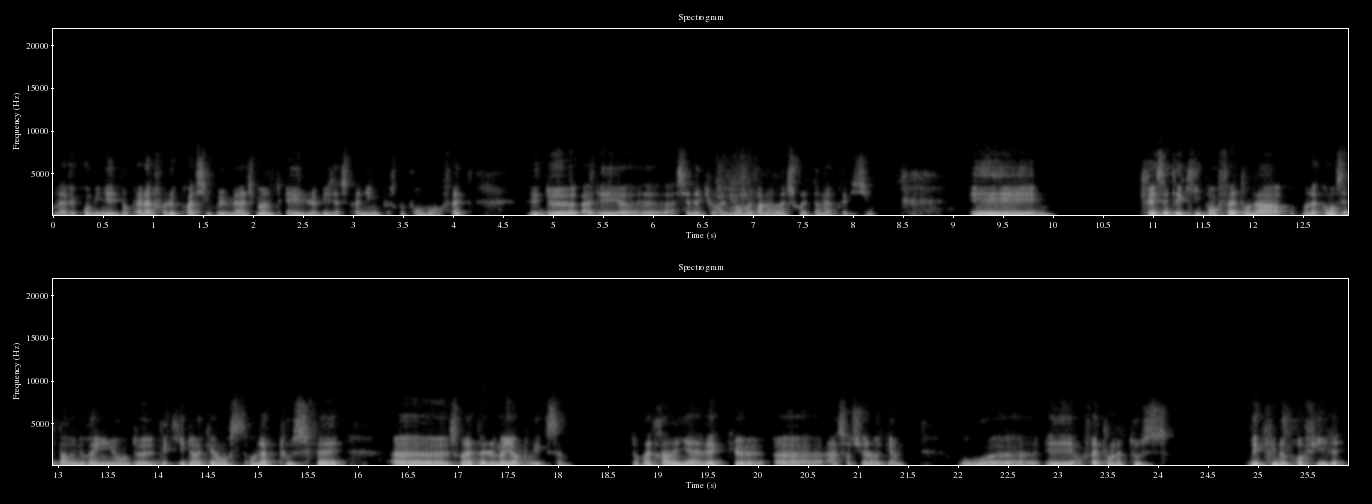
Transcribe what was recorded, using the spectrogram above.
on avait combiné donc à la fois le pricing management et le business planning parce que pour moi, en fait, les deux allaient assez naturellement dans la main dans la prévision. Et créer cette équipe, en fait, on a, on a commencé par une réunion d'équipe dans laquelle on, a tous fait euh, ce qu'on appelle le meilleur Briggs. Donc, on a travaillé avec euh, un sociologue euh, et en fait, on a tous décrit nos profils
